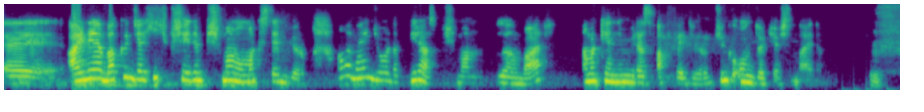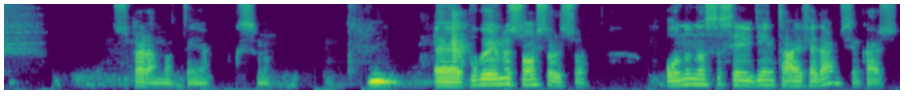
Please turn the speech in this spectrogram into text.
Ee, aynaya bakınca hiçbir şeyden pişman olmak istemiyorum. Ama bence orada biraz pişmanlığım var. Ama kendimi biraz affediyorum. Çünkü 14 yaşındaydım. Üf, süper anlattın ya bu kısmı. Ee, bu bölümün son sorusu. Onu nasıl sevdiğini tarif eder misin Karsu?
